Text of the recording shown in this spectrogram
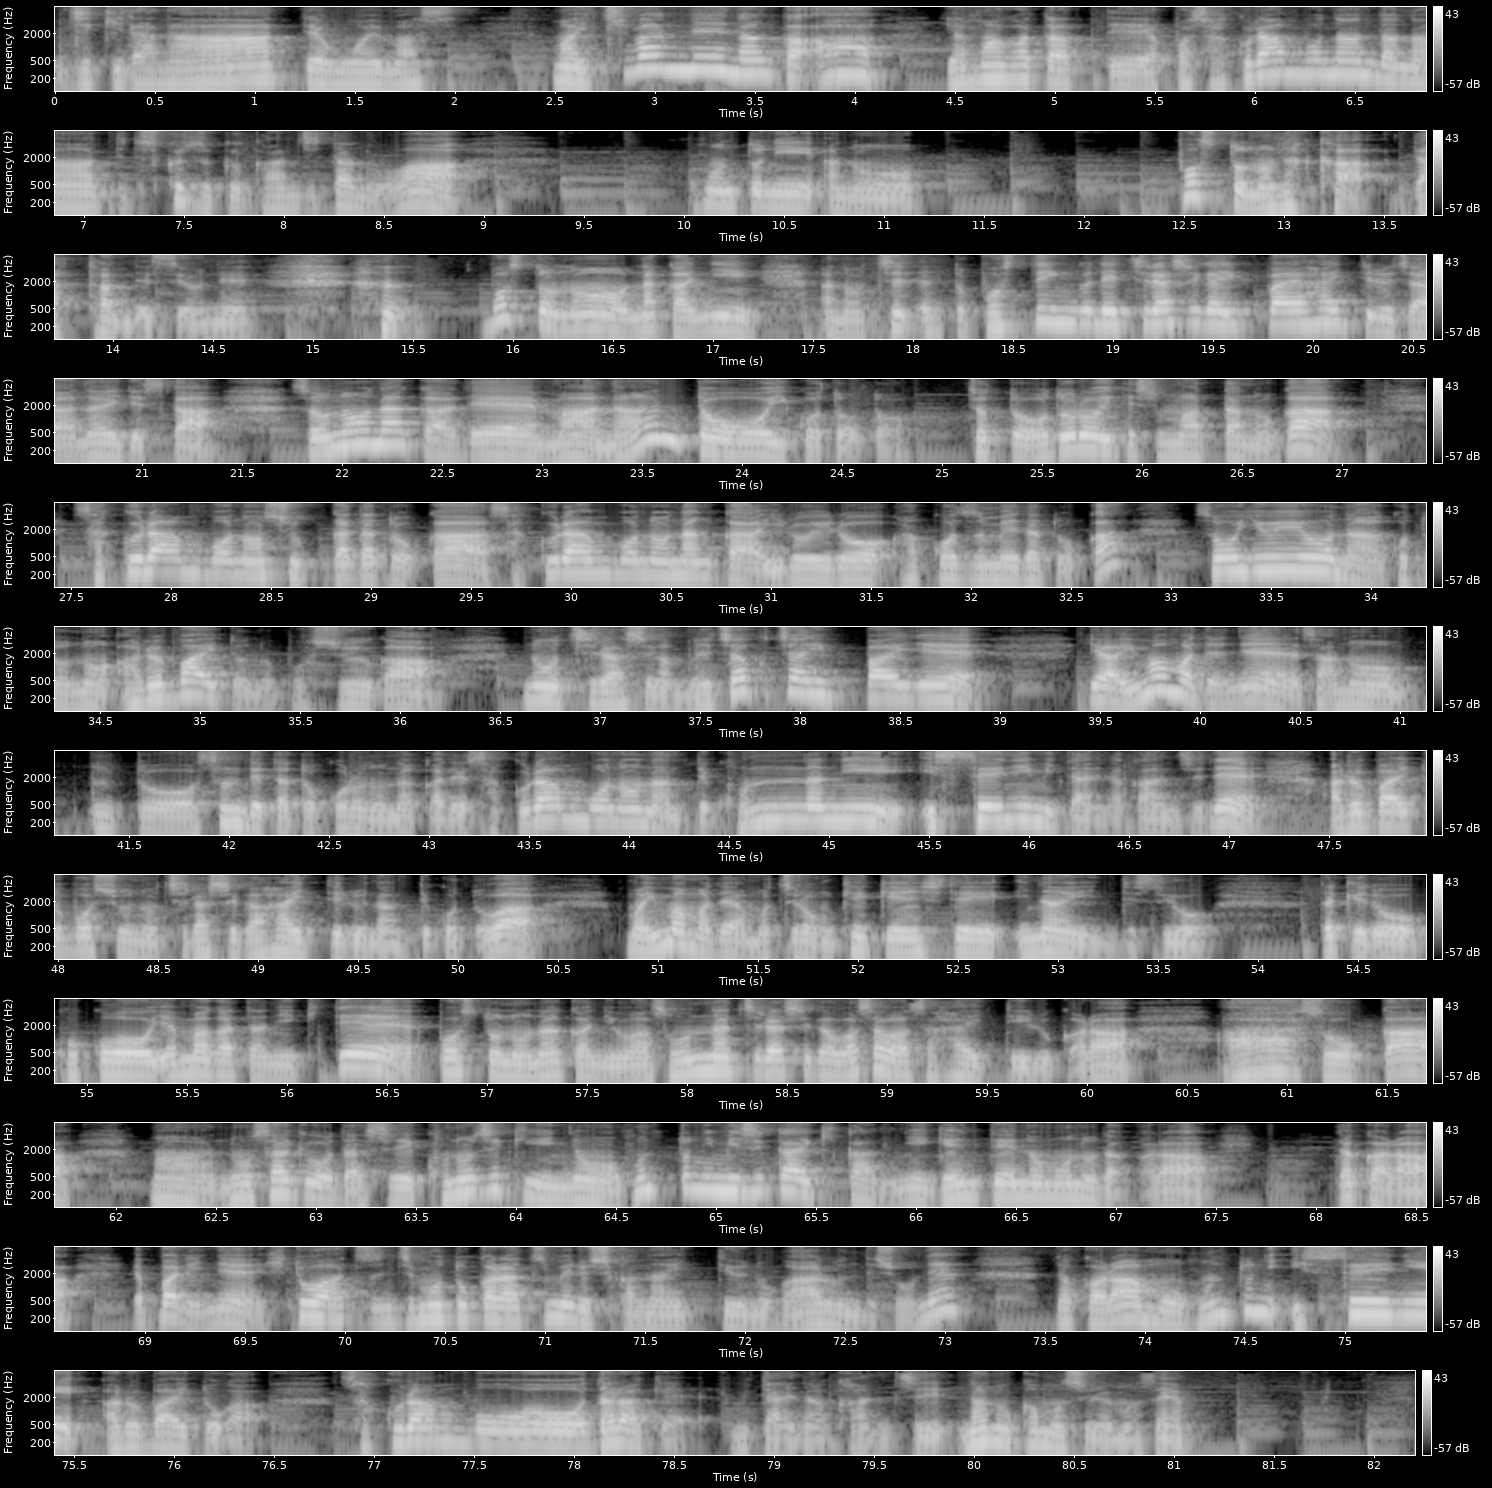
時期だなーって思います。まあ一番ねなんかああ山形ってやっぱさくらんぼなんだなーってつくづく感じたのは本当にあのポストの中だったんですよね。ポストの中にあのちえっとポスティングでチラシがいっぱい入ってるじゃないですか。その中でまあなんと多いこととちょっと驚いてしまったのがさくらんぼの出荷だとか、さくらんぼのなんかいろいろ箱詰めだとか、そういうようなことのアルバイトの募集が、のチラシがめちゃくちゃいっぱいで、いや、今までね、あの、うんと、住んでたところの中でさくらんぼのなんてこんなに一斉にみたいな感じでアルバイト募集のチラシが入ってるなんてことは、まあ今まではもちろん経験していないんですよ。だけど、ここ山形に来て、ポストの中にはそんなチラシがわさわさ入っているから、ああ、そうか。まあ、農作業だし、この時期の本当に短い期間に限定のものだから、だから、やっぱりね、人は地元から集めるしかないっていうのがあるんでしょうね。だからもう本当に一斉にアルバイトがさくらんぼだらけみたいな感じなのかもしれません。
